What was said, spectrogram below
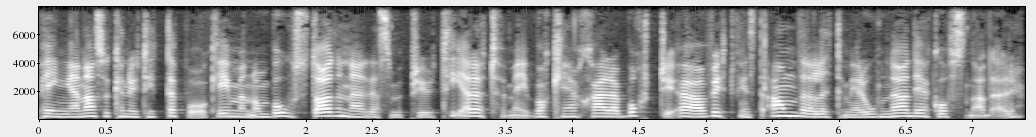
pengarna så kan du titta på, okej, okay, men om bostaden är det som är prioriterat för mig, vad kan jag skära bort i övrigt? Finns det andra lite mer onödiga kostnader?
